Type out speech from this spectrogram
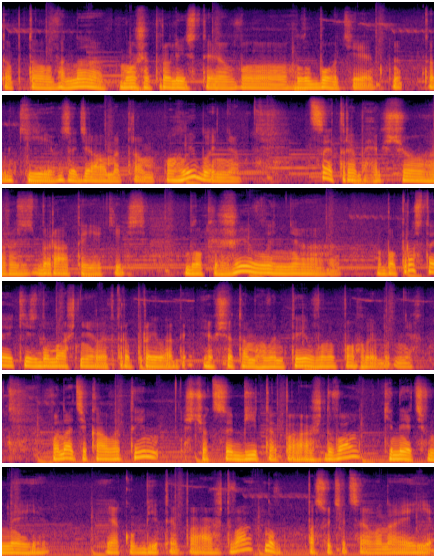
Тобто вона може пролізти в глибокі, тонкі за діаметром поглиблення. Це треба, якщо розбирати якісь блоки живлення або просто якісь домашні електроприлади, якщо там гвинти в поглибленнях. Вона цікава тим, що це біта PH2, кінець в неї, як у біти PH2, ну, по суті, це вона і є.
